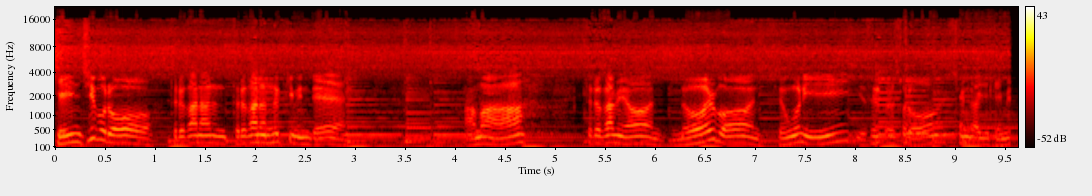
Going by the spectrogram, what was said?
개인 집으로 들어가는, 들어가는 느낌인데 아마 들어가면 넓은 정원이 있을 것으로 생각이 됩니다.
